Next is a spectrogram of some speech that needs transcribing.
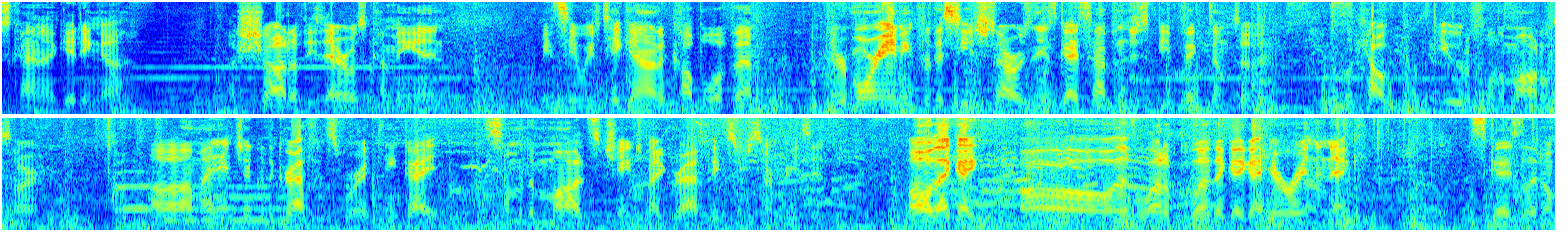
Just kind of getting a, a shot of these arrows coming in. You can see we've taken out a couple of them. They're more aiming for the siege towers, and these guys happen to just be victims of it. Look how beautiful the models are. Um, I didn't check what the graphics were. I think I some of the mods changed my graphics for some reason. Oh, that guy. Oh, that's a lot of blood. That guy got hit right in the neck. This guy's lit on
